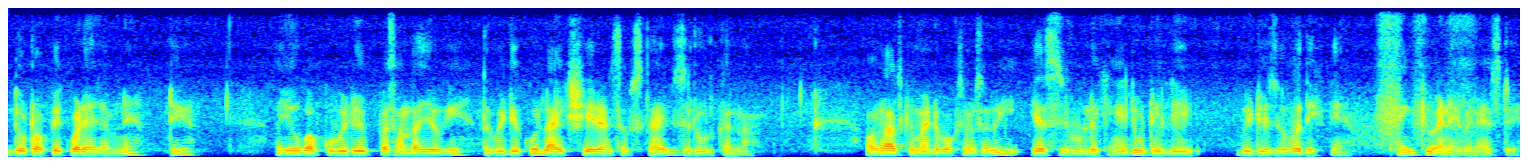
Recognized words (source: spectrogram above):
दो टॉपिक पढ़े आज हमने, ठीक है? आई होप आपको वीडियो पसंद आई होगी तो वीडियो को लाइक शेयर एंड सब्सक्राइब ज़रूर करना। और आज कमेंट बॉक्स में सभी यस ज़रूर लिखेंगे जो डेली वीडियोज़ वो देखते हैं। Thank you and have nice day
